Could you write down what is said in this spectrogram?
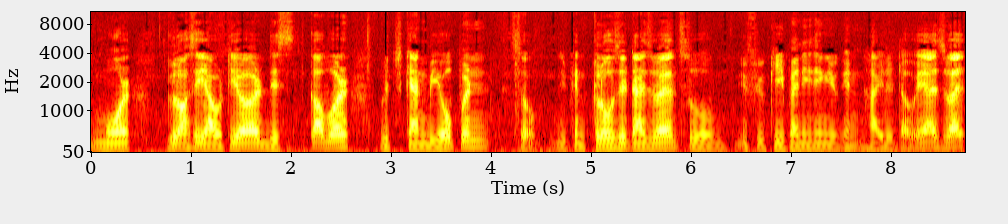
more glossy out here. This cover which can be opened so you can close it as well. So if you keep anything you can hide it away as well.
